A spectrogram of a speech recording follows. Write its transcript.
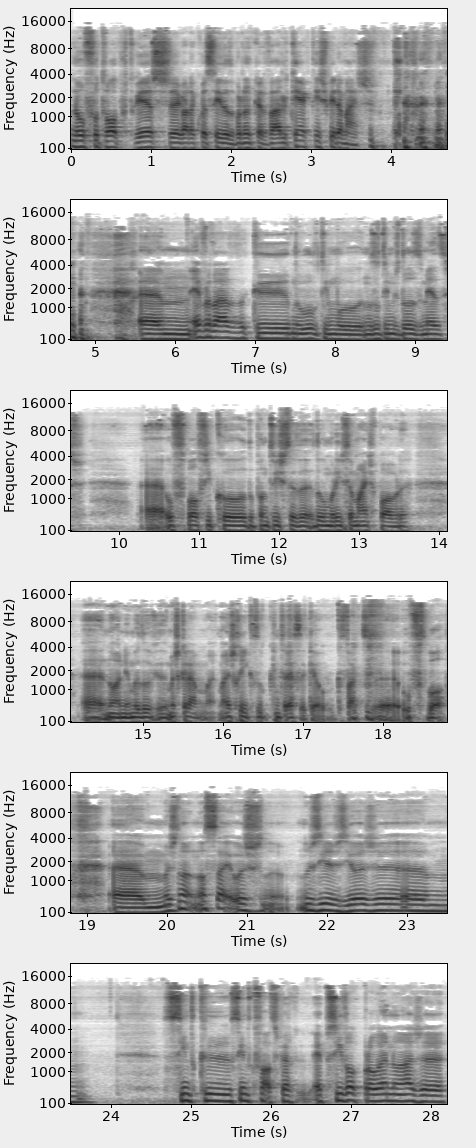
No futebol português, agora com a saída de Bruno Carvalho, quem é que te inspira mais? Hum, é verdade que no último, nos últimos 12 meses ah, o futebol ficou, do ponto de vista da- do humorista, mais pobre. Ah, não há nenhuma dúvida, mas calhar mais, rico do que interessa, que é o, que de facto ah, o futebol. Mas não, não sei, hoje, nos dias de hoje, hum, sinto que sinto que falta. Espero que é possível que para o ano haja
